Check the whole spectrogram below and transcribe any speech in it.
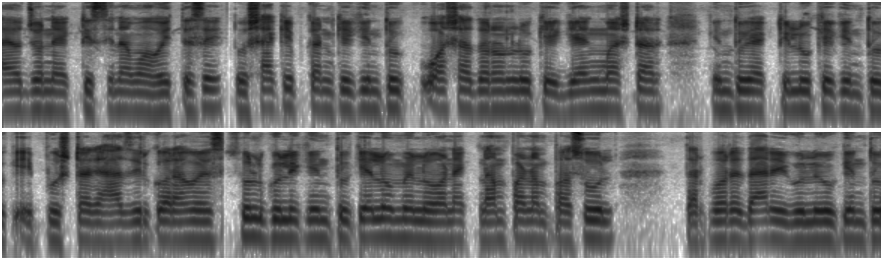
আয়োজনে একটি সিনেমা হইতেছে। তো শাকিব খানকে কিন্তু অসাধারণ লুকে গ্যাং মাস্টার কিন্তু একটি লুকে কিন্তু এই পোস্টারে হাজির করা হয়েছে। চুলগুলি কিন্তু এলোমেলো, অনেক নাম্পা নাম্পা চুল। তারপরে দাড়িগুলিও কিন্তু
